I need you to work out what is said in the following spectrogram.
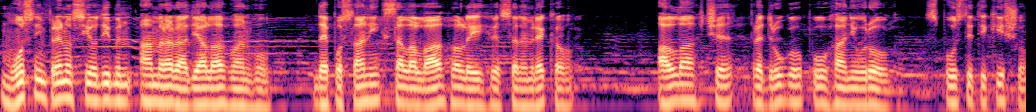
Muslim prenosi od Ibn Amra radi Allahu anhu, da je poslanik sallallahu alaihi veselem rekao Allah će pred drugo puhanje u rog spustiti kišu,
